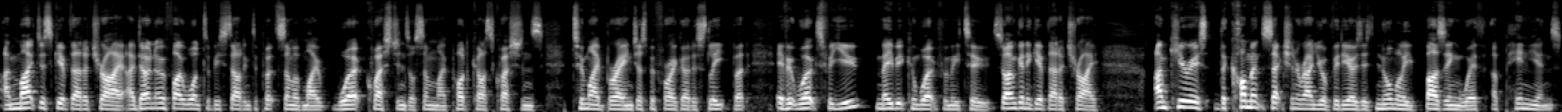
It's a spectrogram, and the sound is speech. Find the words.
I might just give that a try. I don't know if I want to be starting to put some of my work questions or some of my podcast questions to my brain just before I go to sleep, but if it works for you, maybe it can work for me too. So I'm going to give that a try. I'm curious, the comment section around your videos is normally buzzing with opinions.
